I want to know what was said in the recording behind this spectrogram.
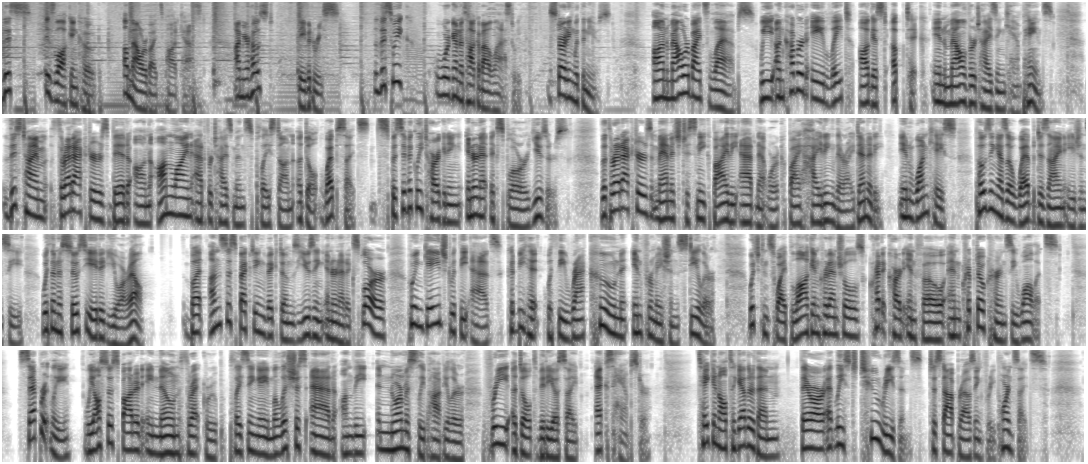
This is Lock and Code, a Malwarebytes podcast. I'm your host, David Ruiz. This week, we're going to talk about last week, starting with the news. On Malwarebytes Labs, we uncovered a late August uptick in malvertising campaigns. This time, threat actors bid on online advertisements placed on adult websites, specifically targeting Internet Explorer users. The threat actors managed to sneak by the ad network by hiding their identity. In one case, posing as a web design agency with an associated URL. But unsuspecting victims using Internet Explorer who engaged with the ads could be hit with the Raccoon Information Stealer, which can swipe login credentials, credit card info, and cryptocurrency wallets. Separately, we also spotted a known threat group placing a malicious ad on the enormously popular free adult video site xHamster. Taken all together, then, there are at least two reasons to stop browsing free porn sites.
